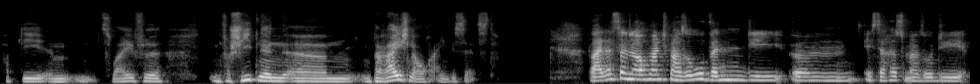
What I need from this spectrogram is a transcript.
habe die im Zweifel in verschiedenen ähm, Bereichen auch eingesetzt. War das dann auch manchmal so, wenn die, ähm, ich sage jetzt mal so, die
